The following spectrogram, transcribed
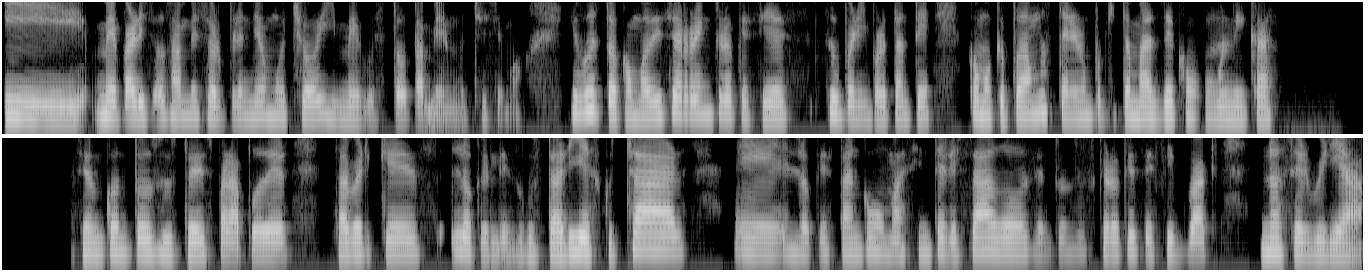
y me pareció, o sea, me sorprendió mucho y me gustó también muchísimo. Y justo como dice Ren, creo que sí es súper importante como que podamos tener un poquito más de comunicación con todos ustedes para poder saber qué es lo que les gustaría escuchar, eh, en lo que están como más interesados. Entonces creo que ese feedback nos serviría.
